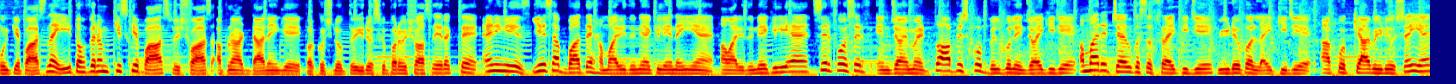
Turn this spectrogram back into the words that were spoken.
उनके पास नहीं तो फिर हम किसके पास विश्वास अपना डालेंगे? पर कुछ लोग तो हीरोज के ऊपर विश्वास नहीं रखते। एनीवेज ये सब बातें हमारी दुनिया के लिए नहीं है। हमारी दुनिया के लिए है सिर्फ़ और सिर्फ़ एंजॉयमेंट तो आप इसको बिल्कुल एंजॉय कीजिए। हमारे चैनल को सब्सक्राइब कीजिए वीडियो को लाइक कीजिए। आपको क्या वीडियो चाहिए,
